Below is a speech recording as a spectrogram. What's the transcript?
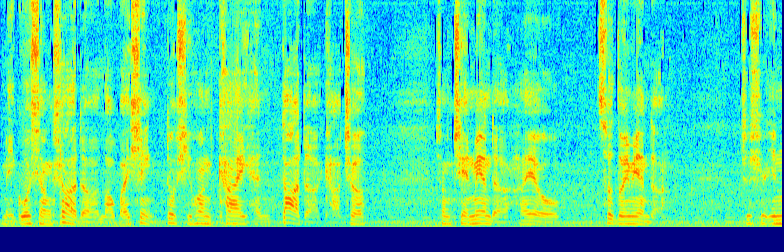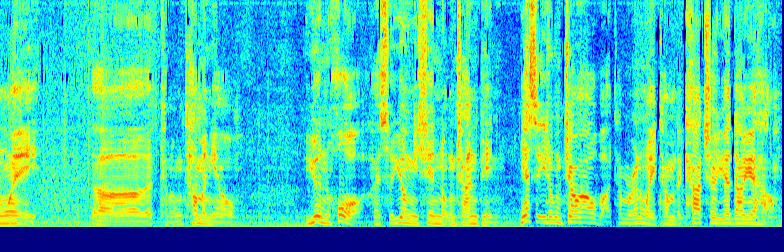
美国乡下的老百姓都喜欢开很大的卡车像前面的还有侧对面的。这是因为呃可能他们要运货还是用一些农产品。也是一种骄傲吧他们认为他们的卡车越大越好。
